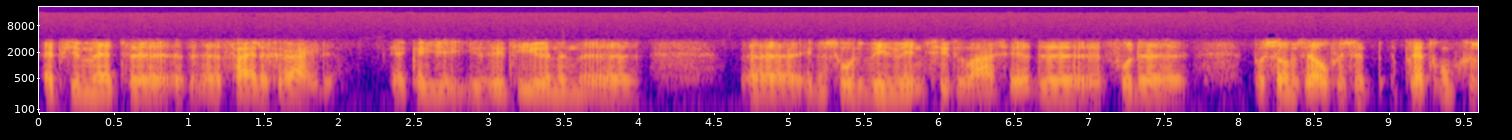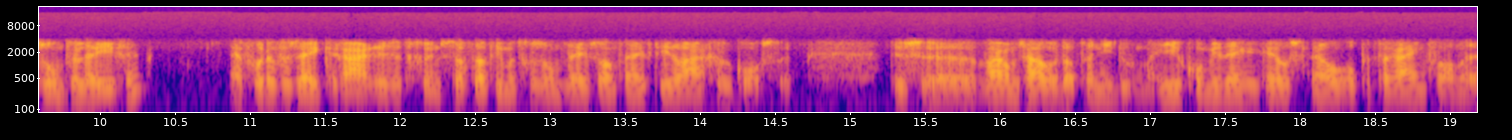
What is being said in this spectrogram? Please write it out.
heb je met uh, veilig rijden. Kijk, je, je zit hier in een, in een soort win-win situatie. De, voor de persoon zelf is het prettig om gezond te leven. En voor de verzekeraar is het gunstig dat iemand gezond leeft, want dan heeft hij lagere kosten. Dus uh, waarom zouden we dat dan niet doen? Maar hier kom je denk ik heel snel op het terrein van... Uh,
